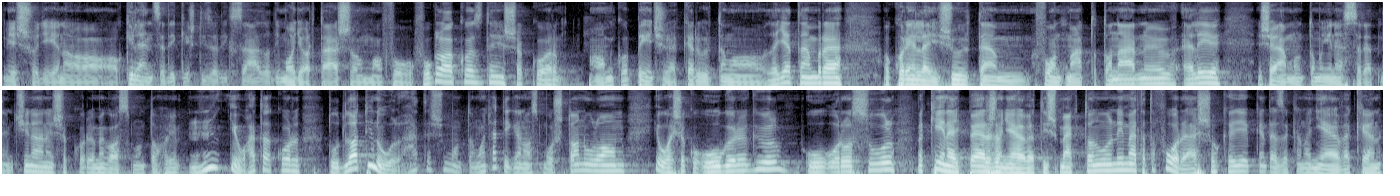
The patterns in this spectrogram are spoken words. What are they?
és hogy én a, a 9. és 10. századi magyar társadalommal fogok foglalkozni, és akkor amikor Pécsre kerültem az egyetemre, akkor én le is ültem Font Márta tanárnő elé, és elmondtam, hogy én ezt szeretném csinálni, és akkor ő meg azt mondta, hogy uh-huh, jó, hát akkor tud latinul? Hát és mondtam, hogy hát igen, azt most tanulom, jó, és akkor ógörögül, ó-oroszul, meg kéne egy perzsa nyelvet is megtanulni, mert hát a források egyébként ezeken a nyelveken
